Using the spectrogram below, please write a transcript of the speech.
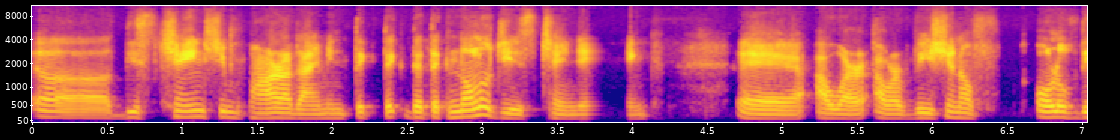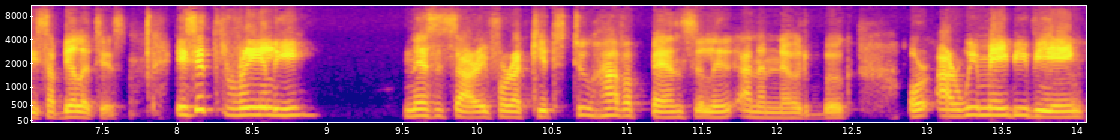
uh, this change in paradigm? In te te the technology is changing uh, our our vision of all of these abilities. Is it really necessary for a kid to have a pencil and a notebook, or are we maybe being,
